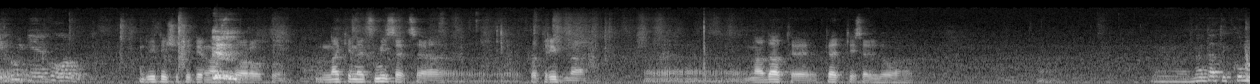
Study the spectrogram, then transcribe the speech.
І грудня якого року? 2014 року. На кінець місяця потрібно е, надати 5 тисяч доларів Е, Надати кому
